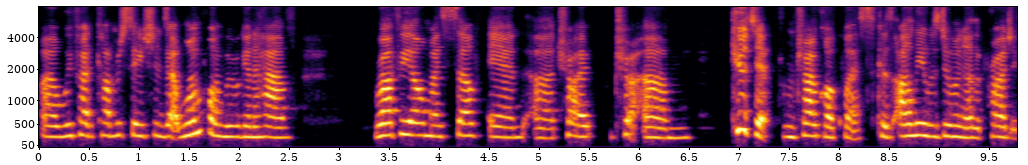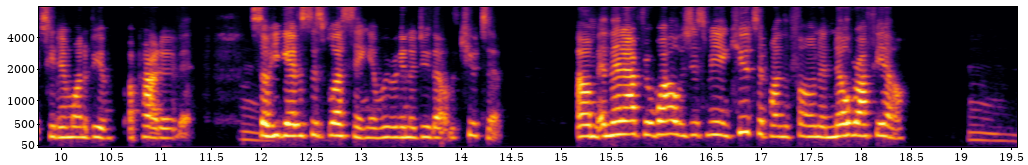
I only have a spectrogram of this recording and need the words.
Uh, we've had conversations. At one point, we were going to have Raphael, myself, and uh, tri- tri- um, Q-Tip from Tribe Called Quest because Ali was doing other projects. He didn't want to be a, a part of it. Mm. So he gave us his blessing, and we were going to do that with Q-Tip. Um, and then after a while, it was just me and Q-Tip on the phone and no Raphael. Mm.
